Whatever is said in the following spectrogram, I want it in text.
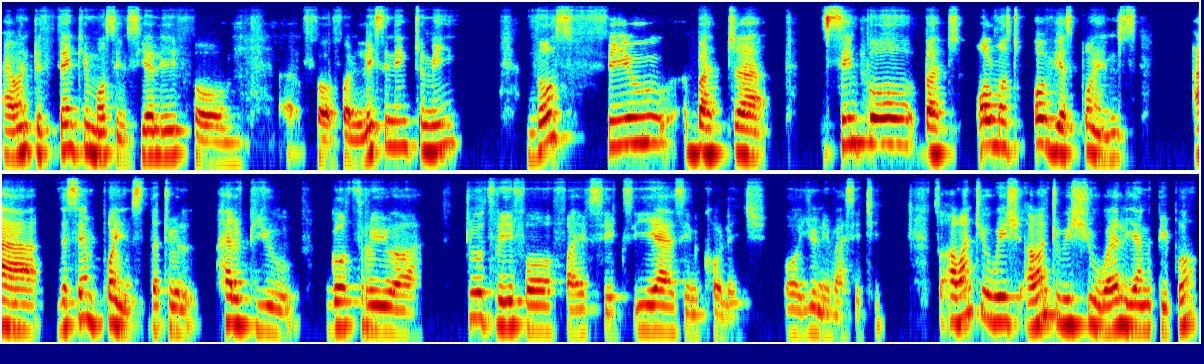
I want to thank you most sincerely for, uh, for, for listening to me. Those few but uh, simple but almost obvious points are the same points that will help you go through your two, three, four, five, six years in college or university. So I want to wish I want to wish you well, young people.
